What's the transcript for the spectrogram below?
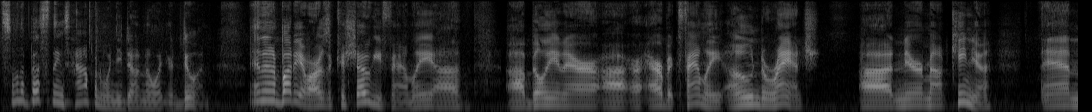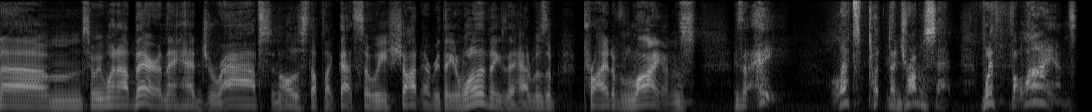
Some of the best things happen when you don't know what you're doing. And then a buddy of ours, a Khashoggi family, uh, a billionaire uh, Arabic family, owned a ranch uh, near Mount Kenya. And um, so we went out there and they had giraffes and all this stuff like that. So we shot everything. And one of the things they had was a pride of lions. He said, hey, let's put the drum set with the lions.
